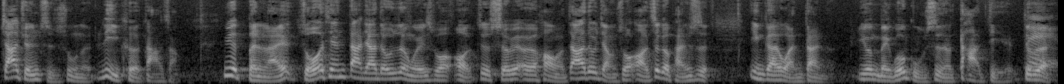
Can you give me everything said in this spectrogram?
加权指数呢，立刻大涨，因为本来昨天大家都认为说，哦，就十二月二号嘛，大家都讲说啊，这个盘是应该完蛋了，因为美国股市呢大跌，对不对？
